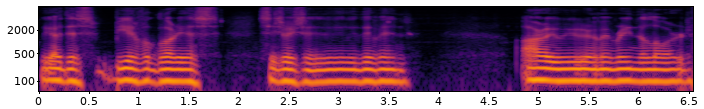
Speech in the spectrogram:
We have this beautiful, glorious situation we live in. Are we remembering the Lord?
